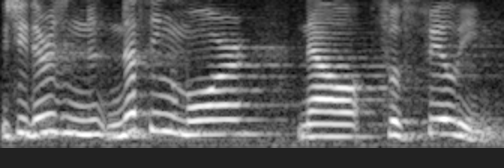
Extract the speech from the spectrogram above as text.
You see, there is nothing more now fulfilling,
